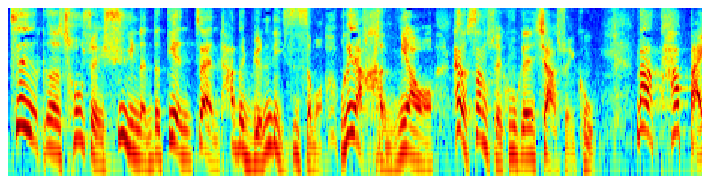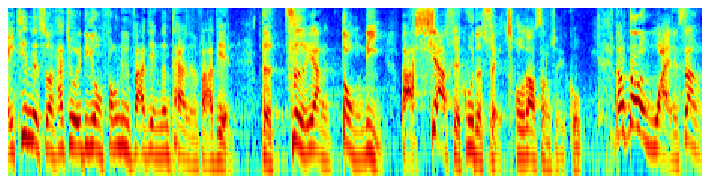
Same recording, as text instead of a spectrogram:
这个抽水蓄能的电站，它的原理是什么？我跟你讲，很妙哦。它有上水库跟下水库。那它白天的时候，它就会利用风力发电跟太阳能发电的这样动力，把下水库的水抽到上水库。然后到了晚上，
